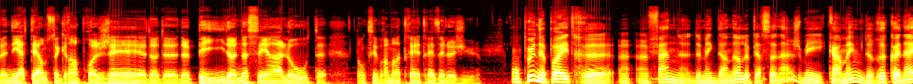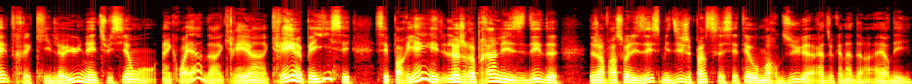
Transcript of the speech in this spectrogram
mener à terme ce grand projet d'un pays, d'un océan à l'autre. Donc, c'est vraiment très, très élogieux. On peut ne pas être euh, un, fan de McDonald, le personnage, mais quand même de reconnaître qu'il a eu une intuition incroyable en créant. Créer un pays, c'est pas rien. là, je reprends les idées de, Jean-François Lisée ce midi. Je pense que c'était au Mordu à Radio-Canada, à RDI.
